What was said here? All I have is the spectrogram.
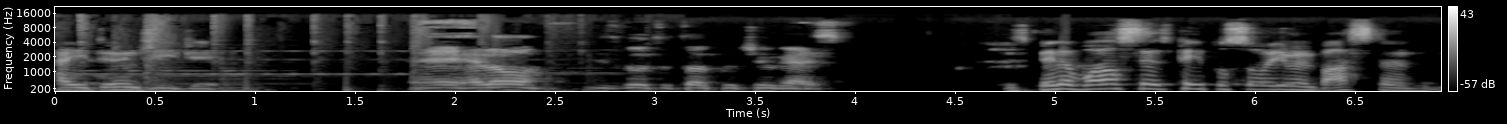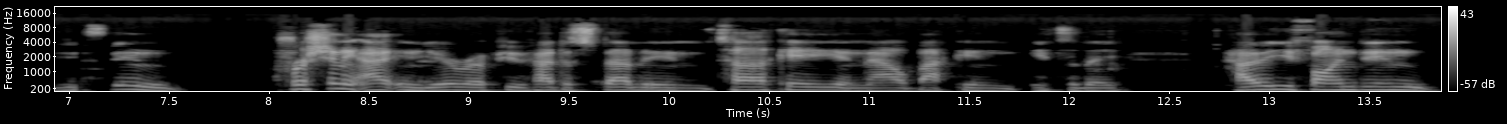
How you doing, Gigi? Hey, hello. It's good to talk with you guys. It's been a while since people saw you in Boston. You've been crushing it out in Europe. You've had a spell in Turkey and now back in Italy. How are you finding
